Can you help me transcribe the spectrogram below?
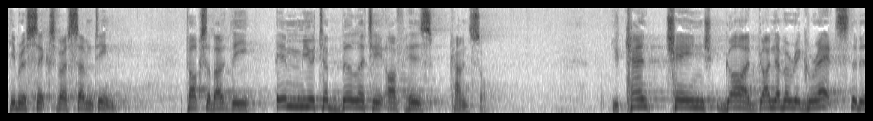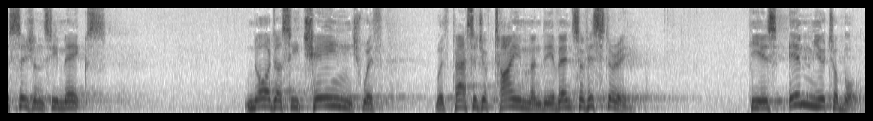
Hebrews 6, verse 17, talks about the immutability of his counsel. You can't change God. God never regrets the decisions he makes. Nor does he change with, with passage of time and the events of history. He is immutable.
